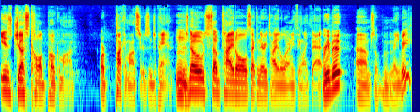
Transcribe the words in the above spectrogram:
is just called Pokemon or Pocket Monsters in Japan. There's no subtitle, secondary title, or anything like that. reboot. Um, so maybe.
